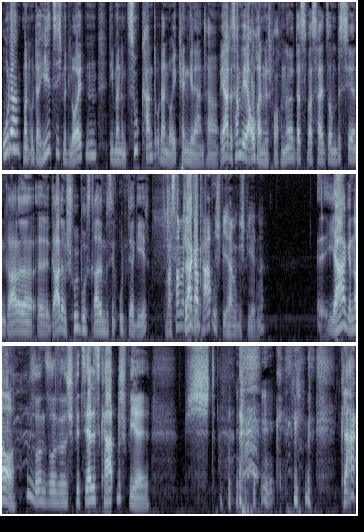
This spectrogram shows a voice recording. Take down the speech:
Oder man unterhielt sich mit Leuten, die man im Zug kannte oder neu kennengelernt hat. Ja, das haben wir ja auch angesprochen, ne? Das, was halt so ein bisschen gerade, äh, gerade im Schulbus gerade ein bisschen untergeht. Was haben wir Klar gab- Kartenspiel haben wir gespielt, ne? Äh, ja, genau. So, ein- so, so ein spezielles Kartenspiel. Psst. klar,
